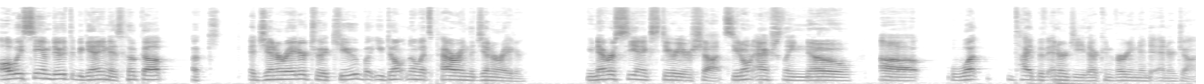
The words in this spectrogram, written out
All we see him do at the beginning is hook up a, a generator to a cube, but you don't know what's powering the generator. You never see an exterior shot, so you don't actually know uh, what type of energy they're converting into energon.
